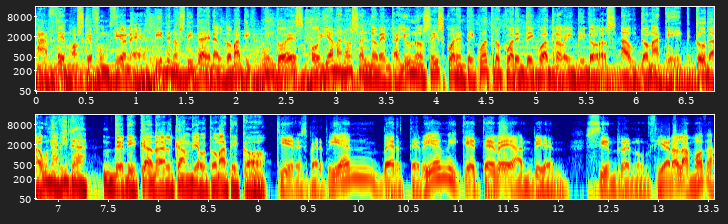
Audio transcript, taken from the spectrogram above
Hacemos que funcione. Pídenos cita en automatic.es o llámanos al 91 644 44 22. Automatic. Toda una vida dedicada al cambio automático. ¿Quieres ver bien, verte bien y que te vean bien, sin renunciar a la moda?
